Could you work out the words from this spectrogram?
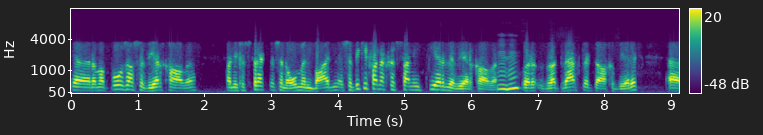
uh, Ramaphosa se weergawe van die gesprek tussen hom en Biden is 'n bietjie van 'n gesaniteerde weergawe mm -hmm. oor wat werklik daar gebeur het. Uh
